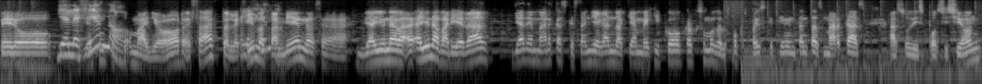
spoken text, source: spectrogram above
pero y elegirlo. mayor exacto elegirlo, también o sea ya hay una hay una variedad ya de marcas que están llegando aquí a México creo que somos de los pocos países que tienen tantas marcas a su disposición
